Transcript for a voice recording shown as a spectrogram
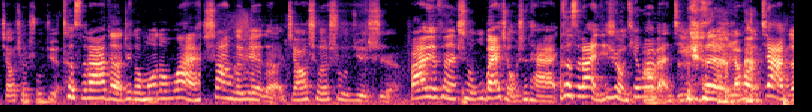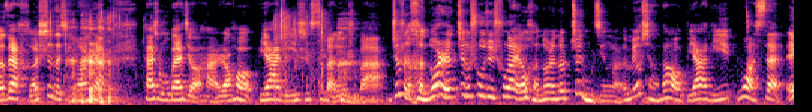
交车数据。特斯拉的这个 Model Y 上个月的交车数据是八月份是五百九十台，特斯拉已经是种天花板级别，然后价格在合适的情况下，它是五百九哈，然后比亚迪是四百六十八，就是很多人这个数据出来以后，很多人都震惊了，没有想到比亚迪，哇塞，哎，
